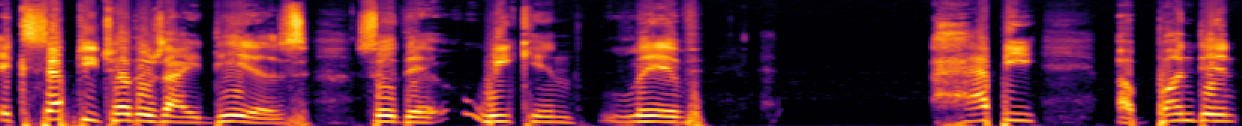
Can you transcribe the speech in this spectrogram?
accept each other's ideas so that we can live happy, abundant,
